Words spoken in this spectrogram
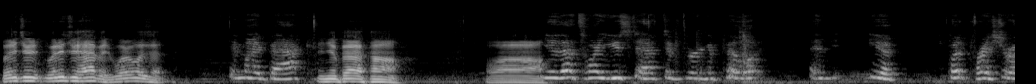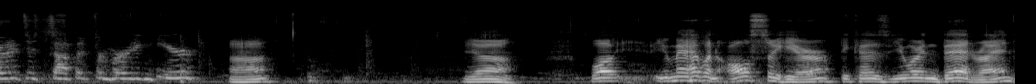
Where did you Where did you have it? Where was it? in my back. In your back, huh? Wow. Yeah, that's why I used to have to bring a pillow and you know, put pressure on it to stop it from hurting here. Uh huh. Yeah. Well, you may have an ulcer here because you were in bed, right?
